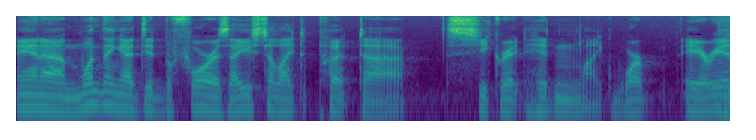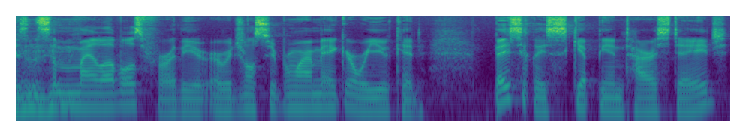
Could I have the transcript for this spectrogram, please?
And um, one thing I did before is I used to like to put uh, secret hidden like warp areas in some of my levels for the original Super Mario Maker where you could basically skip the entire stage.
